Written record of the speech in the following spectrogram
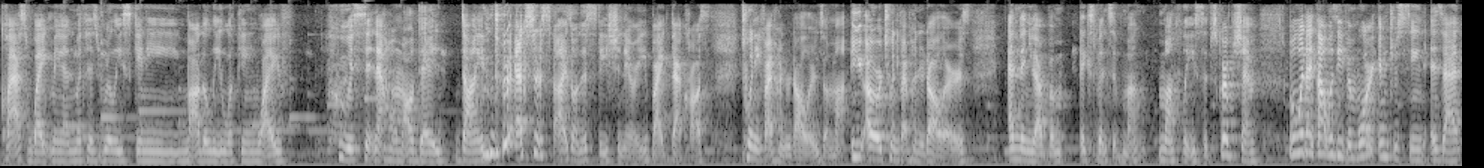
class white man with his really skinny, modelly looking wife who is sitting at home all day dying to exercise on a stationary bike that costs $2500 a month or $2500 and then you have an expensive mon- monthly subscription. But what i thought was even more interesting is that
